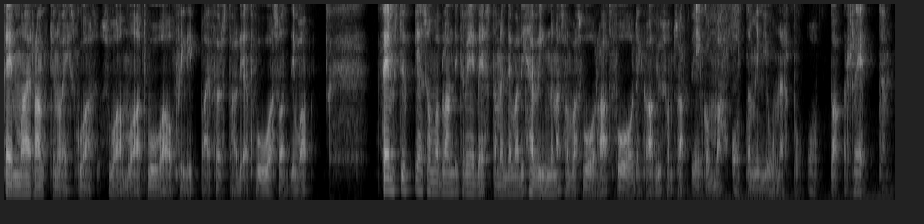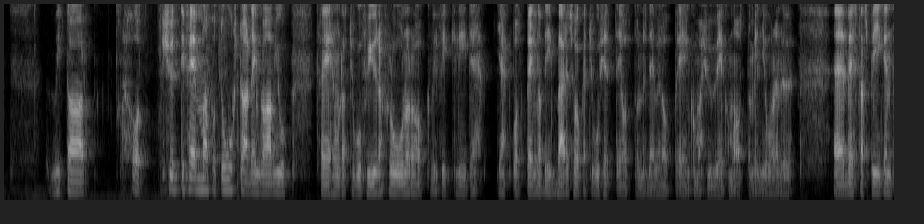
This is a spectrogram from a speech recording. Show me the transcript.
femma i ranken och Exqua Suomoa tvåa och Filippa i första hade jag tvåa så att det var fem stycken som var bland de tre bästa men det var de här vinnarna som var svåra att få och det gav ju som sagt 1,8 miljoner på åtta rätt. Vi tar 75 på torsdag, den gav ju 324 kronor och vi fick lite jackpotpengar till Bergsåker 26 8 det är väl uppe 1,7-1,8 miljoner nu. Eh, bästa spiken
